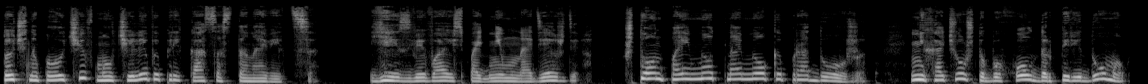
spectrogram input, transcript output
точно получив молчаливый приказ остановиться — я извиваюсь под ним в надежде, что он поймет намек и продолжит. Не хочу, чтобы Холдер передумал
